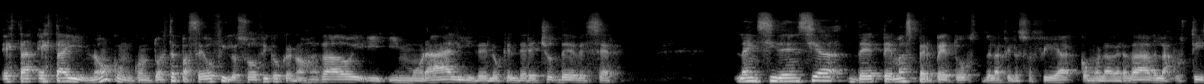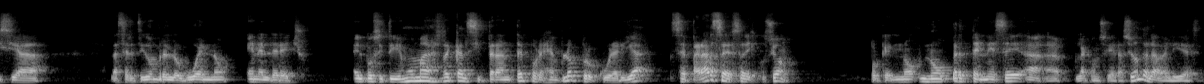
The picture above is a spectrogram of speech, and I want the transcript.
está, está ahí, ¿no? Con, con, todo este paseo filosófico que nos has dado y, y moral y de lo que el derecho debe ser la incidencia de temas perpetuos de la filosofía como la verdad, la justicia, la certidumbre, lo bueno en el derecho. El positivismo más recalcitrante, por ejemplo, procuraría separarse de esa discusión, porque no, no pertenece a, la consideración de la validez.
